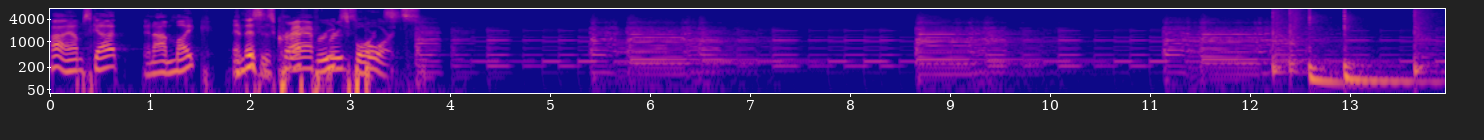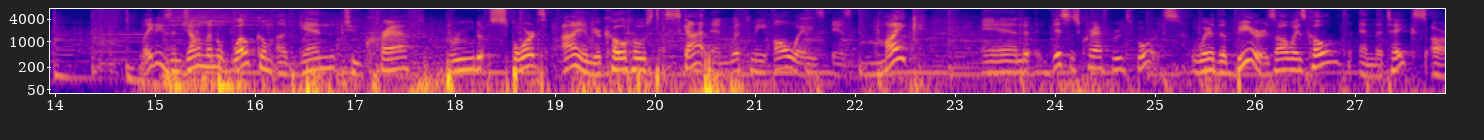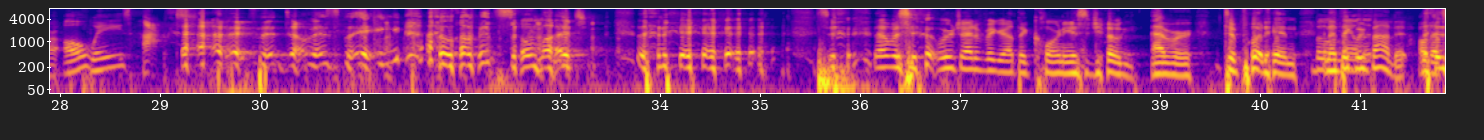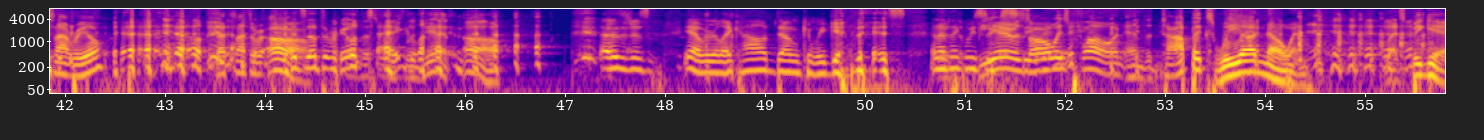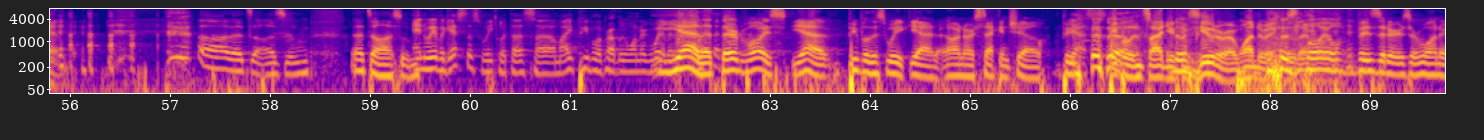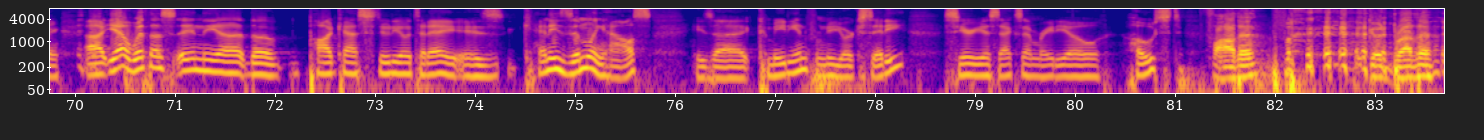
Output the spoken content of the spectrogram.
Hi, I'm Scott. And I'm Mike. And, this, is Craft Brewed Sports. Ladies and gentlemen, welcome again to Craft Brewed Sports. I am your co host, Scott, and with me always is Mike. And this is Craft Brewed Sports, where the beer is always cold and the takes are always hot. That's the dumbest thing. I love it so much. that was we were trying to figure out the corniest joke ever to put in, Boom, and I think we it. found it. Oh, that's not real. no, that's not the. Oh, That's not the real oh, this was legit. tagline. Oh, I was just yeah. We were like, how dumb can we get this? And I think the we beer is always flowing, and the topics we are knowing. Let's begin. Oh, that's awesome. That's awesome. And we have a guest this week with us. Uh, Mike, people are probably wondering, wait a minute. yeah, what's that third voice. Yeah, people this week. Yeah, on our second show. People, Yes. People inside your Those- computer are wondering. Those who they're- loyal visitors are wondering. Uh, yeah, with us in the uh, the podcast studio today is Kenny Zimlinghouse. He's a comedian from New York City, Sirius XM radio host. Father, good brother.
